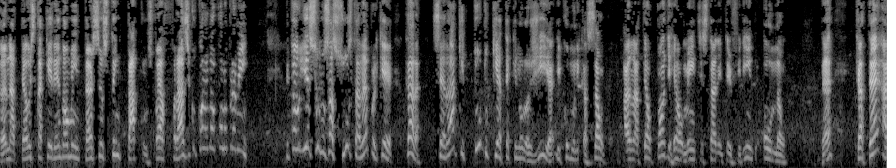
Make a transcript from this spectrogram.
Anatel está querendo aumentar seus tentáculos. Foi a frase que o coronel falou para mim. Então, isso nos assusta, né? Porque, cara, será que tudo que é tecnologia e comunicação, a Anatel pode realmente estar interferindo ou não? Né? Que até, a,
